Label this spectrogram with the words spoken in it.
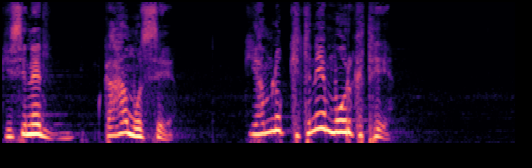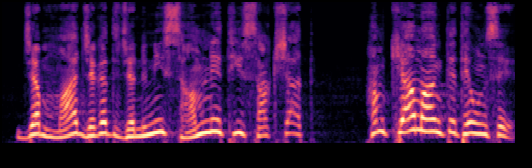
किसी ने कहा मुझसे कि हम लोग कितने मूर्ख थे। जब माँ जगत जननी सामने थी साक्षात, हम क्या मांगते थे उनसे?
